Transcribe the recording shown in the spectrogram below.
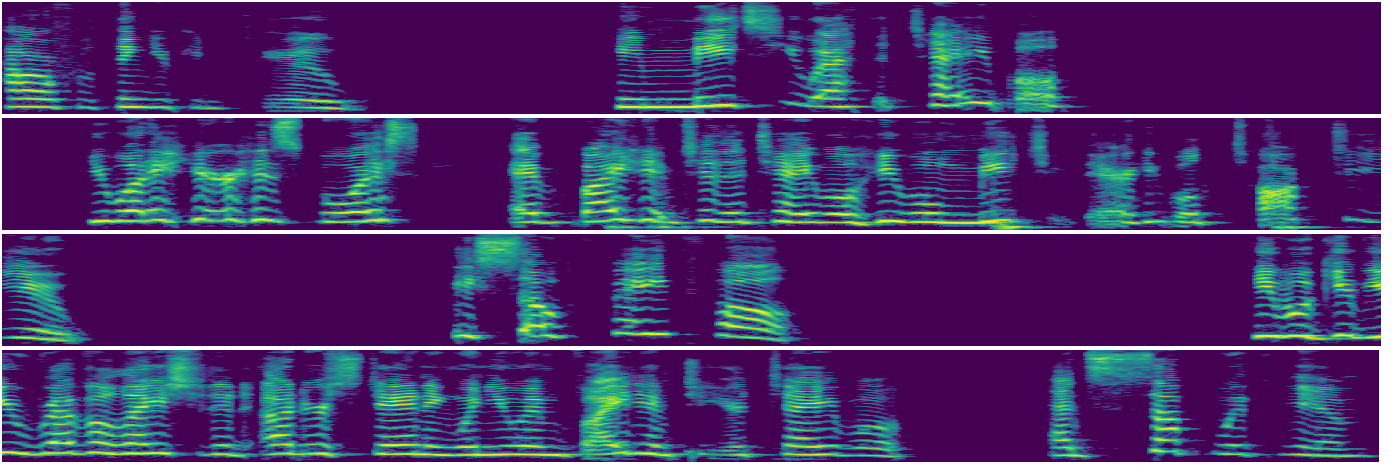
powerful thing you can do. He meets you at the table. You want to hear his voice? Invite him to the table. He will meet you there. He will talk to you. He's so faithful. He will give you revelation and understanding when you invite him to your table and sup with him.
